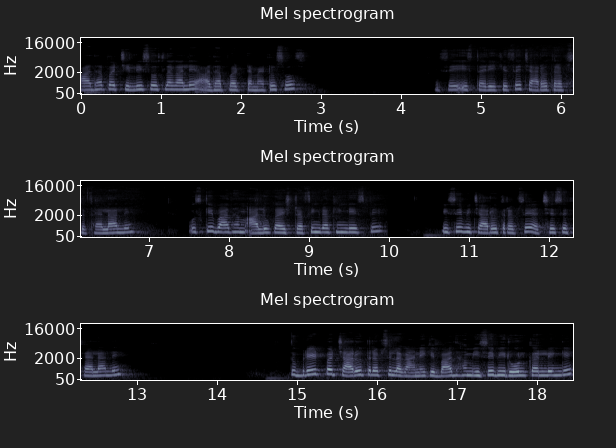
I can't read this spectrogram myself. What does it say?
आधा पर चिल्ली सॉस लगा ले, आधा पर टमाटो सॉस। इसे इस तरीके से चारों तरफ़ से फैला लें। उसके बाद हम आलू का स्टफिंग रखेंगे इस पर इसे भी चारों तरफ़ से अच्छे से फैला लें। तो ब्रेड पर चारों तरफ़ से लगाने के बाद हम इसे भी रोल कर लेंगे।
